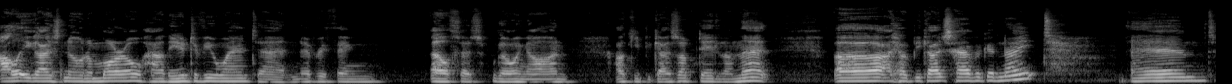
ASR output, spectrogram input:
I'll let you guys know tomorrow how the interview went and everything else that's going on. I'll keep you guys updated on that. Uh, I hope you guys have a good night. And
